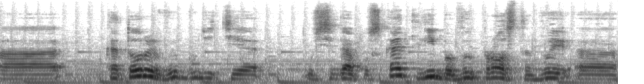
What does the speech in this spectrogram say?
а, который вы будете у себя пускать, либо вы просто вы э,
